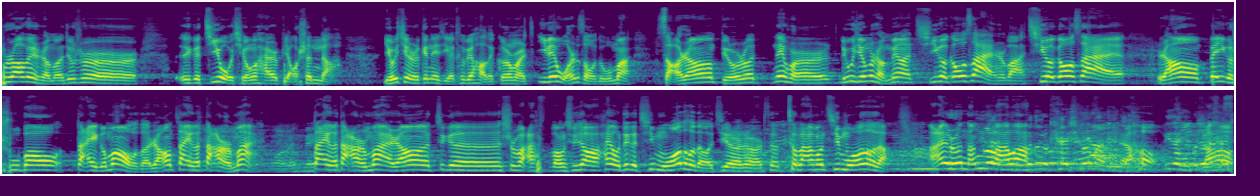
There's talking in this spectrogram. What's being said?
不知道为什么，就是那个基友情还是比较深的。尤其是跟那几个特别好的哥们儿，因为我是走读嘛，早上比如说那会儿流行什么呀，骑个高赛是吧？骑个高赛，然后背个书包，戴个帽子，然后戴个大耳麦，戴个大耳麦，然后这个是吧？往学校还有这个骑摩托的，我记着那会儿特特拉风骑摩托的。哎，说南哥来了你们，都是开车吗？然后然后？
